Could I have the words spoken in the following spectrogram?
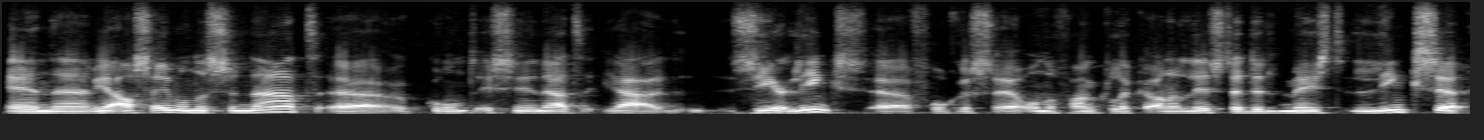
En uh, ja, als ze eenmaal in de Senaat uh, komt, is ze inderdaad ja, zeer links. Uh, volgens onafhankelijke analisten de meest linkse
